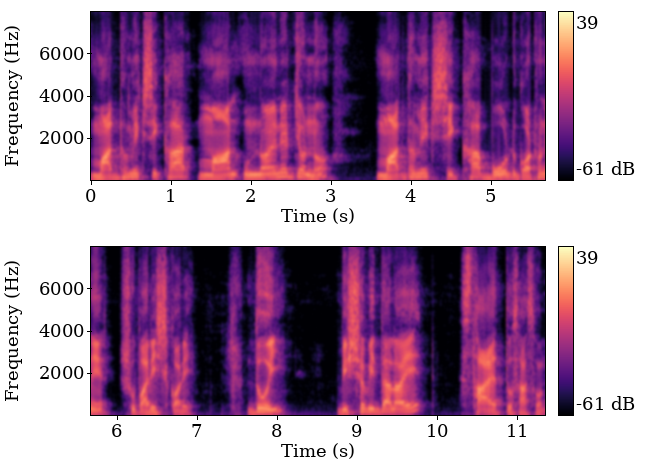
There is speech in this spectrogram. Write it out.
মাধ্যমিক শিক্ষার মান উন্নয়নের জন্য মাধ্যমিক শিক্ষা বোর্ড গঠনের সুপারিশ করে। দুই, বিশ্ববিদ্যালয়ের স্বায়ত্তশাসন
